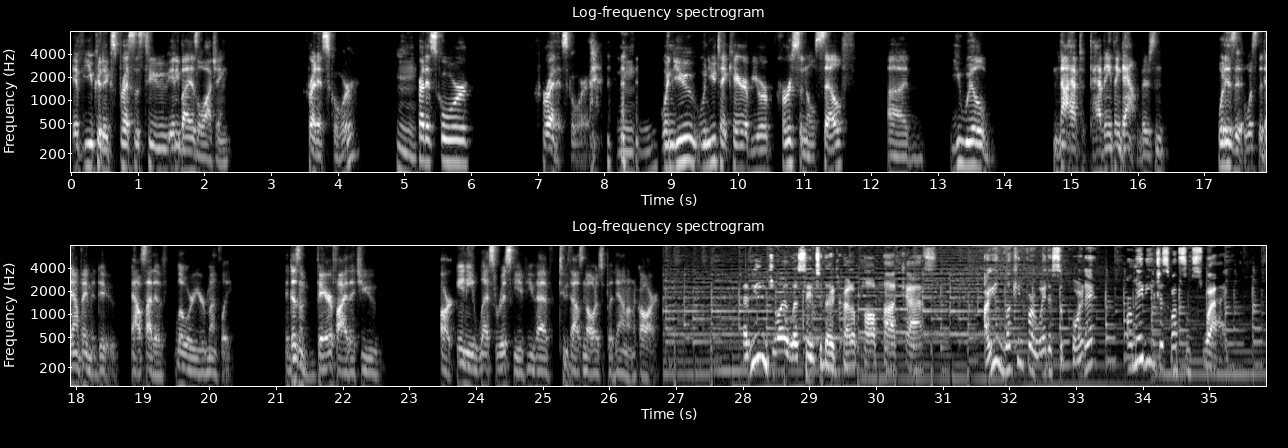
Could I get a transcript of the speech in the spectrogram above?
if you could express this to anybody that's watching, credit score, Mm, credit score, credit score. mhm. when you when you take care of your personal self, uh, you will not have to have anything down. There's what is it? What's the down payment do outside of lower your monthly? It doesn't verify that you are any less risky if you have two thousand dollars to put down on a car. Have you enjoyed listening to the Incredible Paul podcast? Are you looking for a way to support it? Or maybe you just want some swag?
